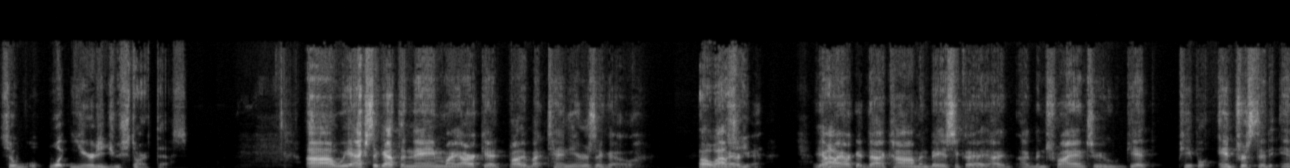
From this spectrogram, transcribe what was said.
So what year did you start this? Uh, we actually got the name MyArkit probably about 10 years ago. Oh, wow. So you, yeah, wow. myarkit.com. And basically, I, I, have been trying to get people interested in,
